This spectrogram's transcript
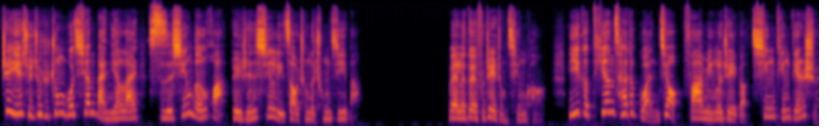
这也许就是中国千百年来死刑文化对人心理造成的冲击吧。为了对付这种情况，一个天才的管教发明了这个蜻蜓点水。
